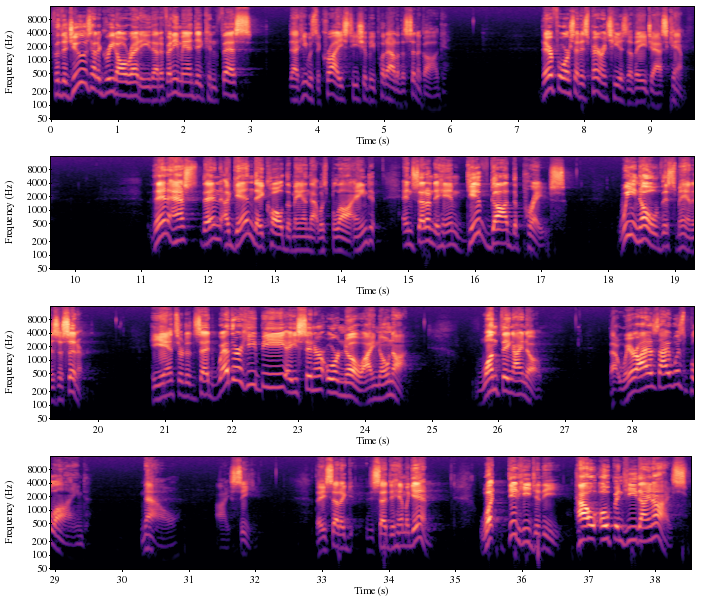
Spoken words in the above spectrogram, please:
for the Jews had agreed already that if any man did confess that he was the Christ, he should be put out of the synagogue. Therefore said his parents, He is of age, ask him. Then asked, then again they called the man that was blind and said unto him, Give God the praise. We know this man is a sinner. He answered and said, Whether he be a sinner or no, I know not. One thing I know, that whereas I was blind, now I see. They said, said to him again, What did he to thee? How opened he thine eyes?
